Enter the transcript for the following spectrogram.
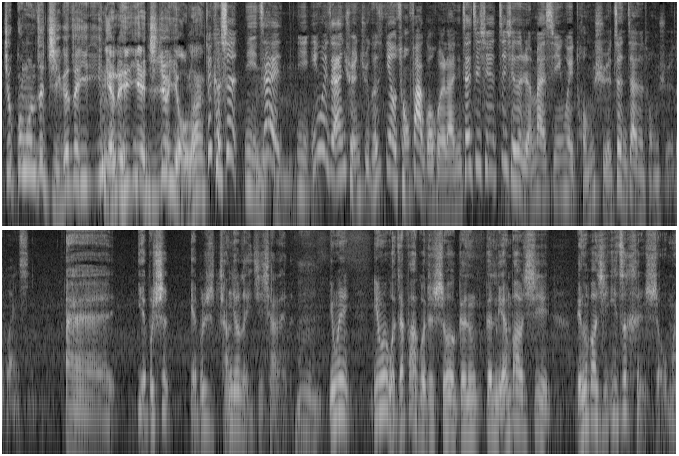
就光光这几个这一一年的业绩就有了。对，可是你在你因为在安全局，可是你有从法国回来，你在这些这些的人脉是因为同学正战的同学的关系？呃，也不是。也不是长久累积下来的，嗯，因为因为我在法国的时候跟跟联合报系联合报系一直很熟嘛，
